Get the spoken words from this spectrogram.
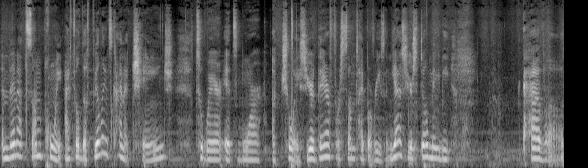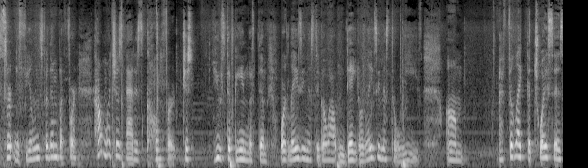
And then at some point, I feel the feelings kind of change to where it's more a choice. You're there for some type of reason. Yes, you're still maybe have uh, certain feelings for them, but for how much is that is comfort, just used to being with them, or laziness to go out and date, or laziness to leave. Um, I feel like the choices,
